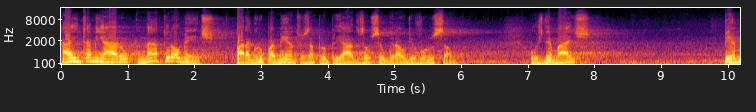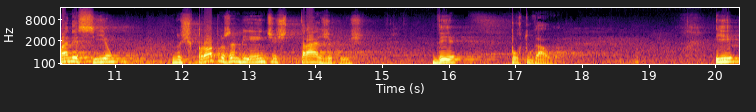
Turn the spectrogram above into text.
a encaminharam naturalmente para agrupamentos apropriados ao seu grau de evolução. Os demais permaneciam nos próprios ambientes trágicos de Portugal. E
